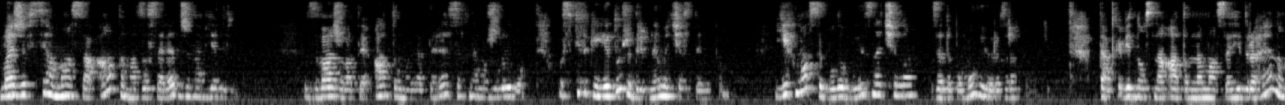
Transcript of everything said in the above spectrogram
Майже вся маса атома зосереджена в ядрі. Зважувати атоми на тересах неможливо, оскільки є дуже дрібними частинками. Їх маси було визначено за допомогою розрахунків. Так, відносна атомна маса гідрогену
